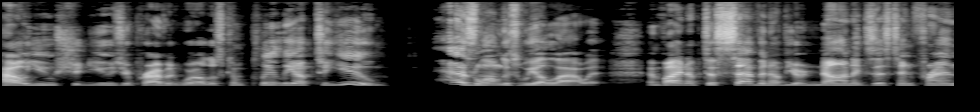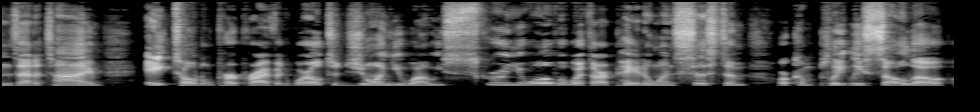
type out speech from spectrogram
how you should use your private world is completely up to you as long as we allow it. Invite up to seven of your non existent friends at a time, eight total per private world, to join you while we screw you over with our pay to win system, or completely solo.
